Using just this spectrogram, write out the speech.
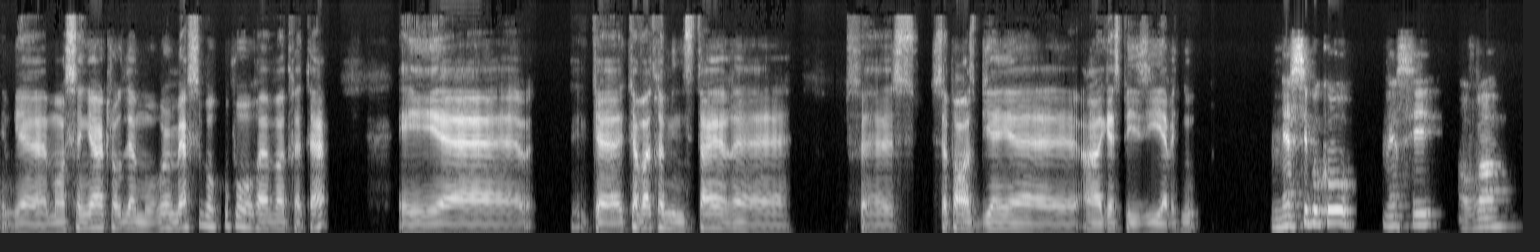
Eh bien, Monseigneur Claude Lamoureux, merci beaucoup pour euh, votre temps et euh, que, que, votre ministère se, se passe bien euh, en Gaspésie avec nous. Merci beaucoup. Merci. Au revoir.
